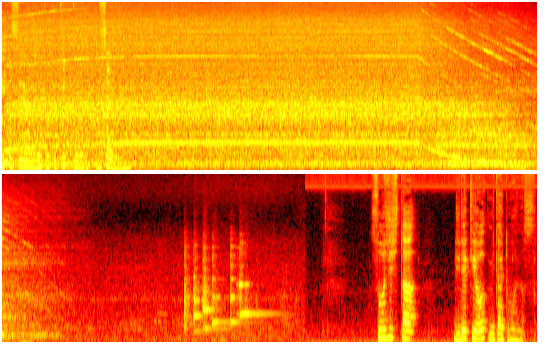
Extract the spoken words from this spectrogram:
耳を吸い上げる音って結構うるさいよね掃除した履歴を見たいと思います。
